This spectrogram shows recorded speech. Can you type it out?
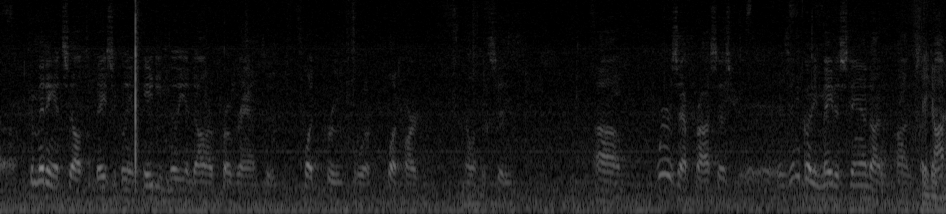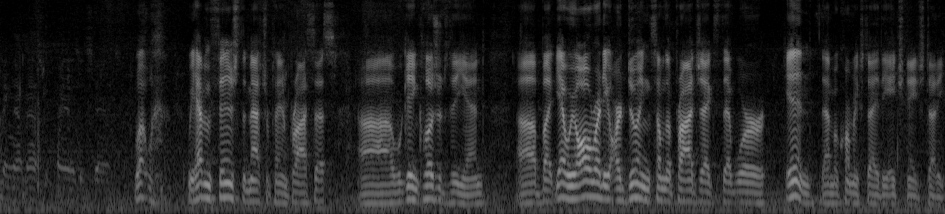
uh, committing itself to basically an eighty million dollar program to flood-proof or flood-harden Ellicott City. Uh, Where is that process? Has anybody made a stand on, on adopting that master plan as it stands? Well, we haven't finished the master plan process. Uh, we're getting closer to the end. Uh, but yeah, we already are doing some of the projects that were in that McCormick study, the H and H study.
